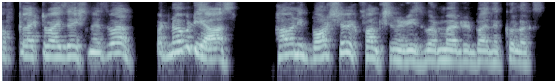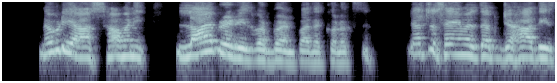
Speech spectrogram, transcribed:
of collectivization as well. But nobody asked how many Bolshevik functionaries were murdered by the kulaks. Nobody asks how many libraries were burnt by the kulaks. Just the same as the jihadis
